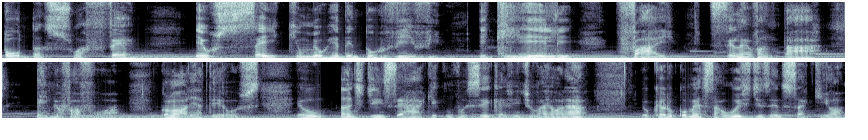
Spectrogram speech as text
toda a sua fé eu sei que o meu redentor vive e que ele vai se levantar em meu favor. Glória a Deus. Eu antes de encerrar aqui com você que a gente vai orar, eu quero começar hoje dizendo isso aqui, ó.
